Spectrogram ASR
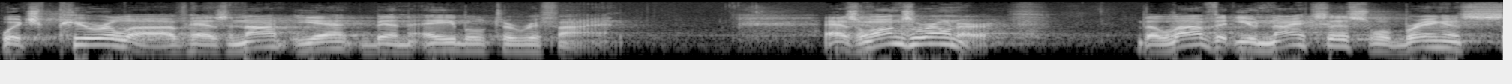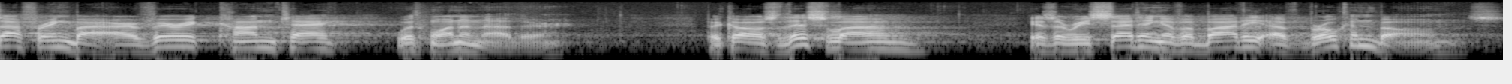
which pure love has not yet been able to refine. As long as we're on earth, the love that unites us will bring us suffering by our very contact with one another. Because this love is a resetting of a body of broken bones.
